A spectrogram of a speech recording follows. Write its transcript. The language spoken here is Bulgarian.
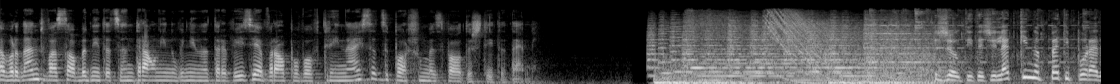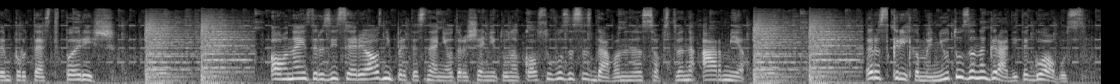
Добър ден, това са обедните централни новини на телевизия Европа в 13. Започваме с водещите теми. Жълтите жилетки на пети пореден протест в Париж. ООН изрази сериозни притеснения от решението на Косово за създаване на собствена армия. Разкриха менюто за наградите Глобус.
